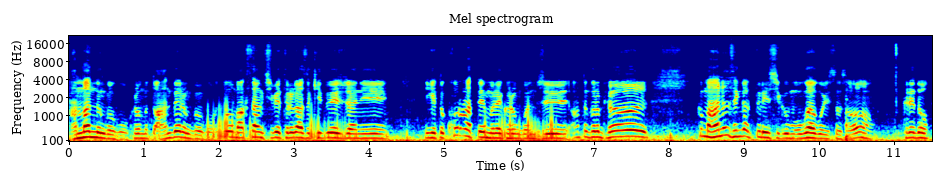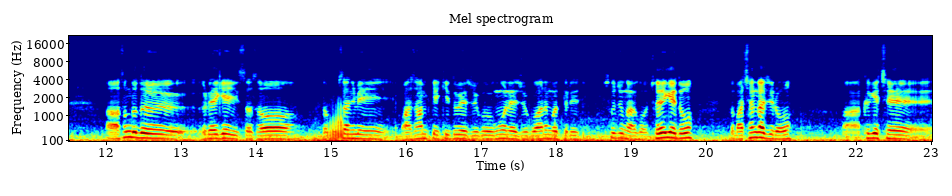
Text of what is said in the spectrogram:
안 맞는 거고 그러면 또 안 되는 거고 또 막상 집에 들어가서 기도해 주자니 이게 또 코로나 때문에 그런 건지 아무튼 그런 별 그 많은 생각들이 지금 오가고 있어서 그래도 어, 성도들에게 있어서 또 목사님이 와서 함께 기도해 주고 응원해 주고 하는 것들이 소중하고 저에게도 또 마찬가지로 어, 그게 제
